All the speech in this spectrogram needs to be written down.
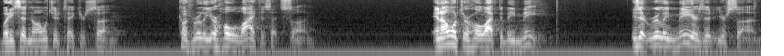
But he said, No, I want you to take your son. Because really, your whole life is that son. And I want your whole life to be me. Is it really me or is it your son?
